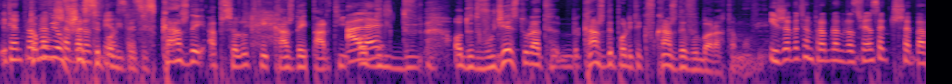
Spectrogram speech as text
i ten To problem mówią trzeba wszyscy rozwiązać. politycy z każdej, absolutnie każdej partii. Ale- Od, od 20 lat każdy polityk w każdych wyborach to mówi. I żeby ten problem rozwiązać, trzeba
